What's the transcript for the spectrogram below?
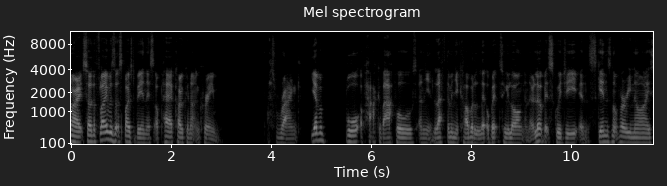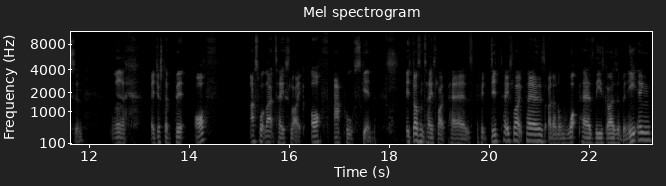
All right, so the flavors that are supposed to be in this are pear, coconut, and cream. That's rank. You ever bought a pack of apples and you left them in your cupboard a little bit too long and they're a little bit squidgy and the skin's not very nice and ugh, they're just a bit off? That's what that tastes like. Off apple skin. It doesn't taste like pears. If it did taste like pears, I don't know what pears these guys have been eating.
